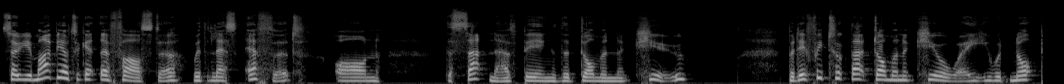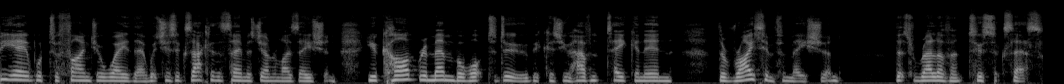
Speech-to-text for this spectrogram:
So you might be able to get there faster with less effort on the sat nav being the dominant cue. But if we took that dominant cue away, you would not be able to find your way there, which is exactly the same as generalization. You can't remember what to do because you haven't taken in the right information that's relevant to success.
